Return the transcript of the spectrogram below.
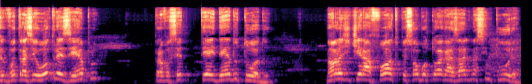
eu vou trazer outro exemplo para você ter a ideia do todo. Na hora de tirar a foto, o pessoal botou agasalho na cintura.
